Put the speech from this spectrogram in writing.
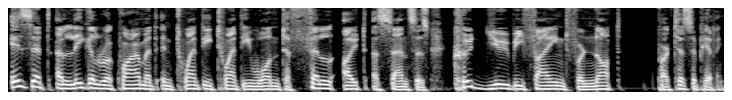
is it a legal requirement in 2021 to fill out a census? Could you be fined for not participating?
